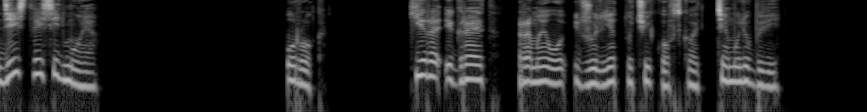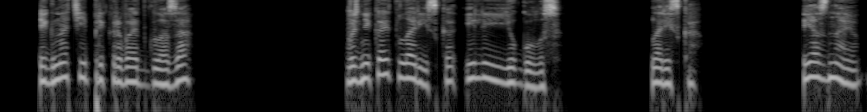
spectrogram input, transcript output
Действие седьмое. Урок. Кира играет Ромео и Джульетту Чайковского, тему любви. Игнатий прикрывает глаза. Возникает Лариска или ее голос. Лариска. Я знаю,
